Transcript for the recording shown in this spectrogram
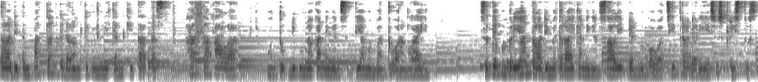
telah ditempatkan ke dalam kepemilikan kita atas harta Allah untuk digunakan dengan setia membantu orang lain. Setiap pemberian telah dimeteraikan dengan salib dan membawa citra dari Yesus Kristus.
